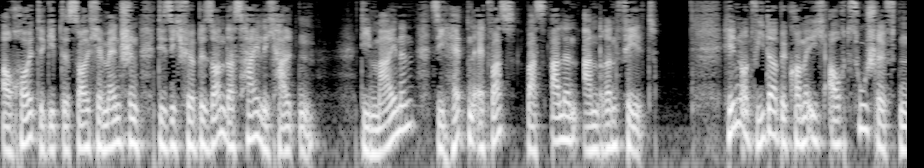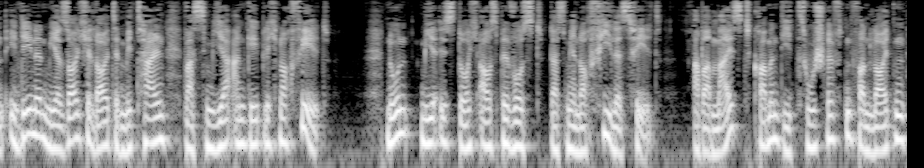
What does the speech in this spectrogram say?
Auch heute gibt es solche Menschen, die sich für besonders heilig halten die meinen, sie hätten etwas, was allen anderen fehlt. Hin und wieder bekomme ich auch Zuschriften, in denen mir solche Leute mitteilen, was mir angeblich noch fehlt. Nun, mir ist durchaus bewusst, dass mir noch vieles fehlt. Aber meist kommen die Zuschriften von Leuten,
